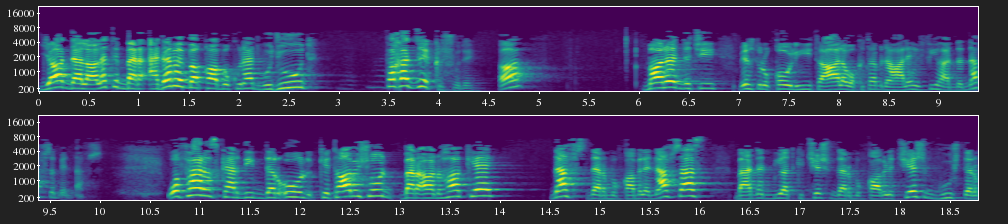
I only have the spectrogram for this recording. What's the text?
یا دلالت بر عدم بقا بکند وجود فقط ذکر شده. مانند چی؟ مثل قوله تعالی و کتبنا علیه فیها ان النفس بالنفس. و فرض کردیم در اون کتابشون بر آنها که نفس در مقابل نفس است. بعدا میاد که چشم در مقابل چشم گوش در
